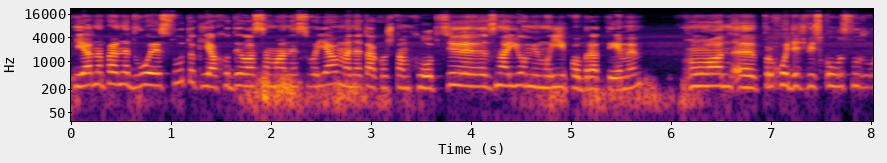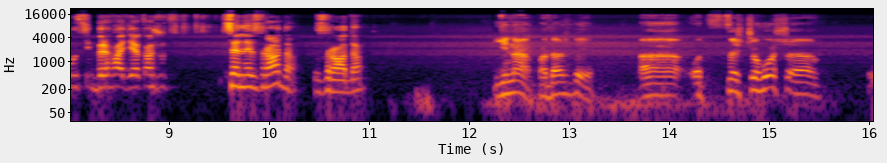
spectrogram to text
я, напевне, двоє суток, я ходила сама не своя. У мене також там хлопці е, знайомі, мої побратими. Он, е, проходять військову службу у цій бригаді. Я кажу, це не зрада? Зрада. Іна, подожди. А, от це ж чого ж, е,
